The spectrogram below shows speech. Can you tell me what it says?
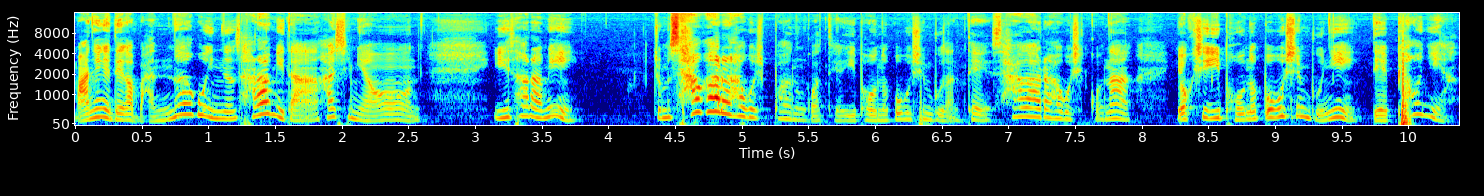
만약에 내가 만나고 있는 사람이다 하시면 이 사람이 좀 사과를 하고 싶어 하는 것 같아요. 이 번호 뽑으신 분한테 사과를 하고 싶거나 역시 이 번호 뽑으신 분이 내 편이야.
